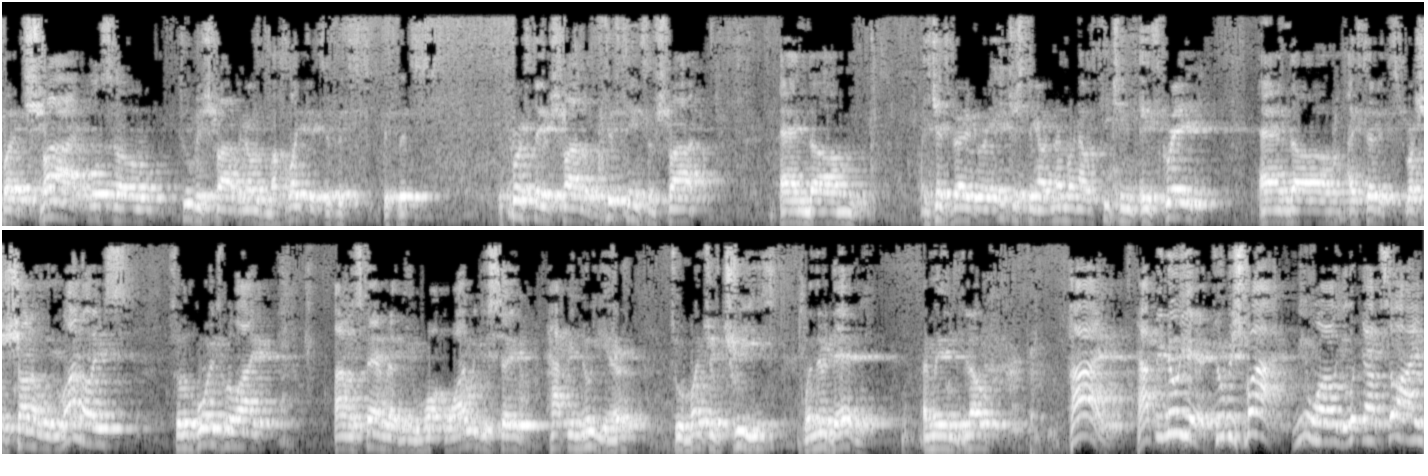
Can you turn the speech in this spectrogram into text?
But Shvat also, Tu B'Shvat, we know Machlekes if it's, if it's the first day of Shvat or the 15th of Shvat. And, um, it's just very, very interesting. I remember when I was teaching eighth grade, and uh, I said it's Rosh Hashanah Lilanois. So the boys were like, I don't understand, Rebbe, why would you say Happy New Year to a bunch of trees when they're dead? I mean, you know, hi, Happy New Year, Tu B'Shvat. Meanwhile, you look outside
